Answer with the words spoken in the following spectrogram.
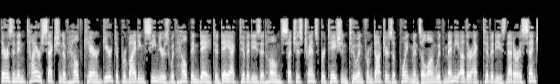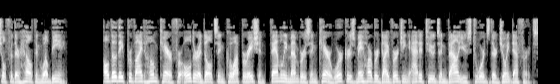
There is an entire section of health care geared to providing seniors with help in day-to-day -day activities at home such as transportation to and from doctor's appointments along with many other activities that are essential for their health and well-being. Although they provide home care for older adults in cooperation, family members and care workers may harbor diverging attitudes and values towards their joint efforts.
